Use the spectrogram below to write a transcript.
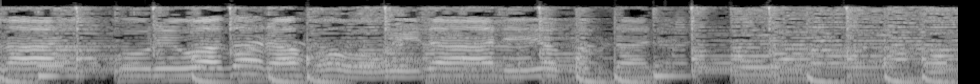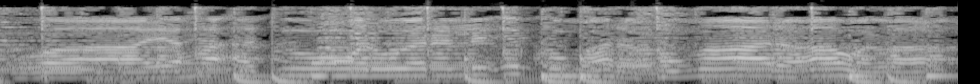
walaal guri wadaraho wilaaliyo gabdhale waayaha adduun werwerli kumara kumara walaa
